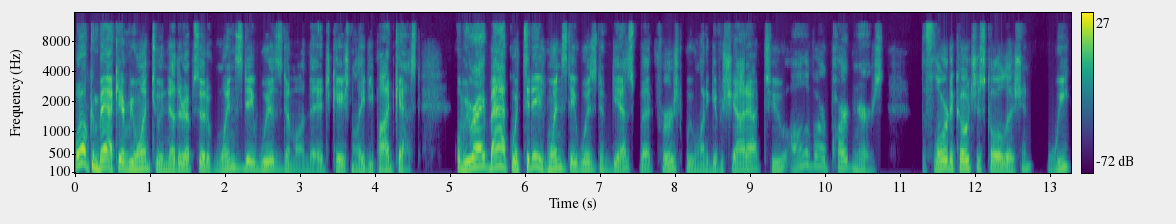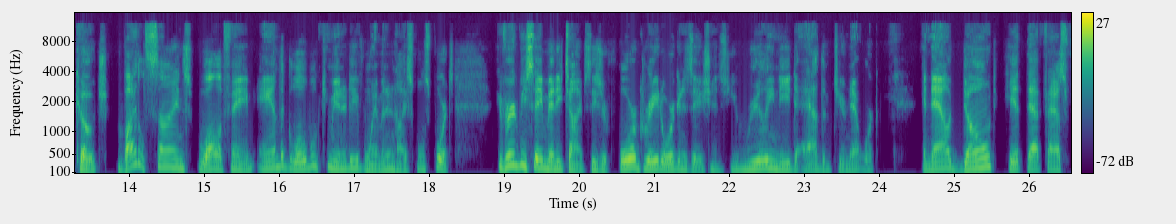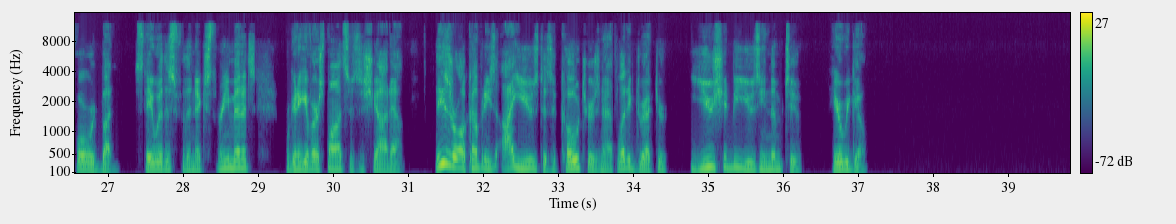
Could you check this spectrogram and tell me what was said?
Welcome back, everyone, to another episode of Wednesday Wisdom on the Educational AD Podcast. We'll be right back with today's Wednesday Wisdom guest, but first, we want to give a shout out to all of our partners the Florida Coaches Coalition, We Coach, Vital Signs Wall of Fame, and the Global Community of Women in High School Sports. You've heard me say many times, these are four great organizations. You really need to add them to your network. And now, don't hit that fast forward button. Stay with us for the next three minutes we're going to give our sponsors a shout out. These are all companies I used as a coach or as an athletic director. You should be using them too. Here we go.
